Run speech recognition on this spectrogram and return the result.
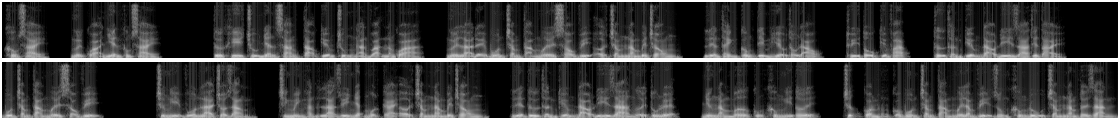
không sai, ngươi quả nhiên không sai. Từ khi chủ nhân sáng tạo kiếm trùng ngàn vạn năm qua, ngươi là đệ 486 vị ở trăm năm bên trong, liền thành công tìm hiểu thấu đáo, thủy tổ kiếm pháp, từ thần kiếm đảo đi ra thiên tài. 486 vị. Trương nghị vốn là cho rằng, chính mình hẳn là duy nhất một cái ở trăm năm bên trong, liền từ thần kiếm đảo đi ra người tu luyện, nhưng nằm mơ cũng không nghĩ tới, trước còn có 485 vị dùng không đủ trăm năm thời gian,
